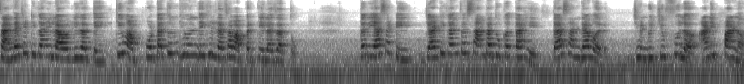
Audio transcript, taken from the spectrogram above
सांध्याच्या ठिकाणी लावली जाते किंवा पोटातून घेऊन देखील त्याचा वापर केला जातो. तर यासाठी ज्या ठिकाणचा सांधा दुखत आहे त्या सांध्यावर झेंडूची फुलं आणि पानं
